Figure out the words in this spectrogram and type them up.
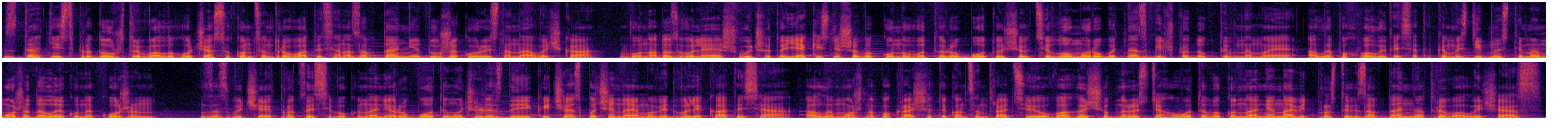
Здатність впродовж тривалого часу концентруватися на завданні дуже корисна навичка. Вона дозволяє швидше та якісніше виконувати роботу, що в цілому робить нас більш продуктивними, але похвалитися такими здібностями може далеко не кожен. Зазвичай в процесі виконання роботи ми через деякий час починаємо відволікатися, але можна покращити концентрацію уваги, щоб не розтягувати виконання навіть простих завдань на тривалий час.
